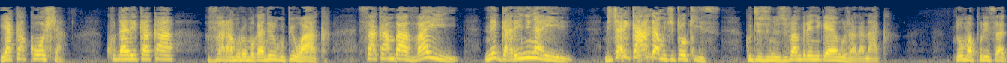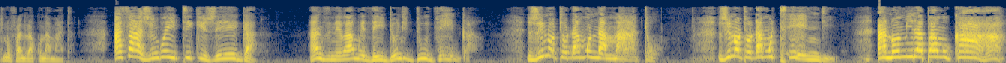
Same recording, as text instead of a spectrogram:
yakakosha kudarika kavharamuromo kandiri kupiwa aka. Saka mbavha iyi negarinyika iri ndicharikanda muchitokisi kuti zvinhu zvifambire nyika yangu zvakanaka. Ndo mapurisa atinofanira kunamata. Asi hazvingoitiki zvega hanzi nevamwe they don't do dzega. Zvinotoda munamato zvinotoda mutendi anomira pamukaha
